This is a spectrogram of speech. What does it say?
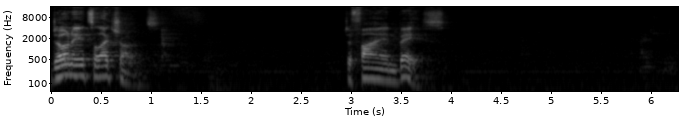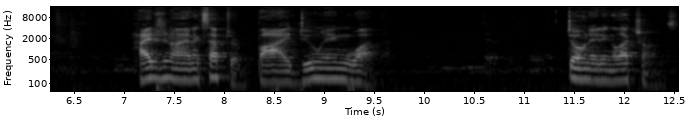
Donates electrons. Define base. Hydrogen ion acceptor. Hydrogen ion acceptor. By doing what? Donating electrons.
